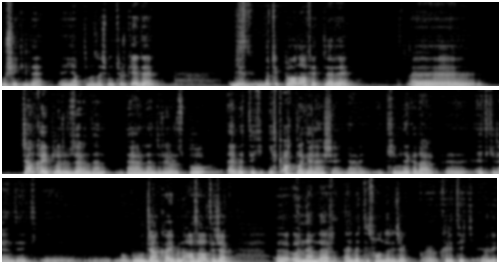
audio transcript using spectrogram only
bu şekilde e, yaptığımızda. Şimdi Türkiye'de biz bu tip doğal afetleri e, can kayıpları üzerinden değerlendiriyoruz. Bu elbette ki ilk akla gelen şey. Yani kim ne kadar e, etkilendi, bu, bu can kaybını azaltacak ee, önlemler elbette son derece e, kritik. Öyle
